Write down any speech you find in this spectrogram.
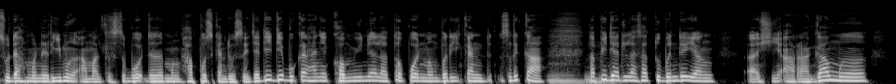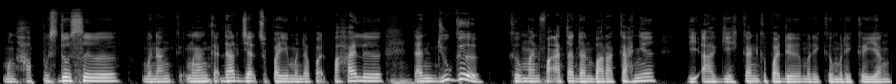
sudah menerima amal tersebut dan menghapuskan dosa. Jadi dia bukan hanya komunal ataupun memberikan sedekah Hmm. tapi dia adalah satu benda yang uh, syiar agama, menghapus dosa, menang- mengangkat darjat supaya mendapat pahala Hmm. dan juga kemanfaatan dan barakahnya diagihkan kepada mereka-mereka yang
